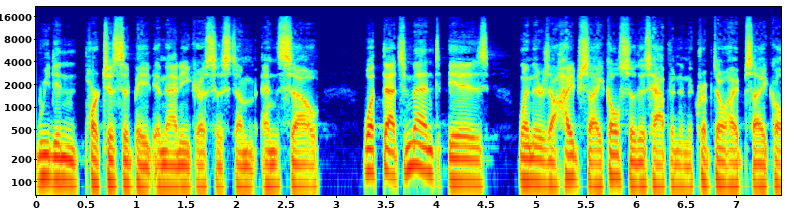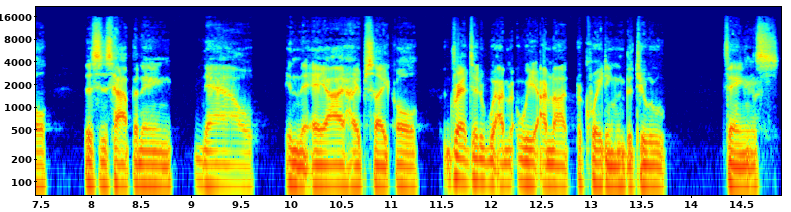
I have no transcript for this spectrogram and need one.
We didn't participate in that ecosystem. And so what that's meant is when there's a hype cycle, so this happened in the crypto hype cycle, this is happening now in the AI hype cycle. Granted, I'm, we, I'm not equating the two things.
